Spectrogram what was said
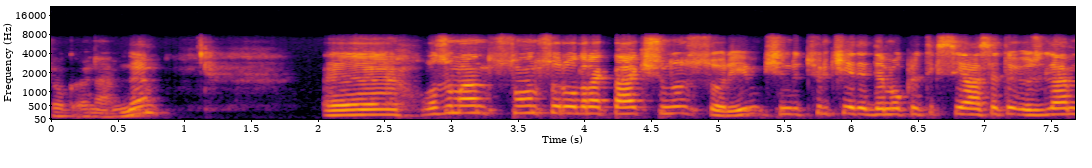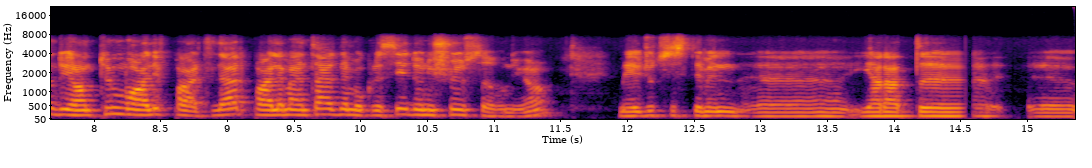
Çok önemli. Ee, o zaman son soru olarak belki şunu sorayım. Şimdi Türkiye'de demokratik siyasete özlem duyan tüm muhalif partiler parlamenter demokrasiye dönüşü savunuyor. Mevcut sistemin e, yarattığı e,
